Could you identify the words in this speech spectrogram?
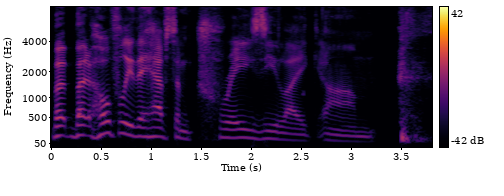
but but hopefully they have some crazy like um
